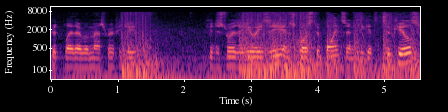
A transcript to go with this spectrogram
Good play there with Mass Refuge. He destroys a UAZ and scores two points and he gets two kills.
